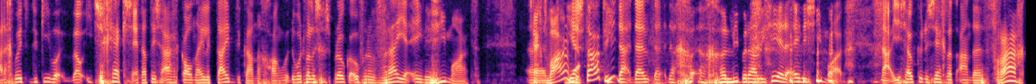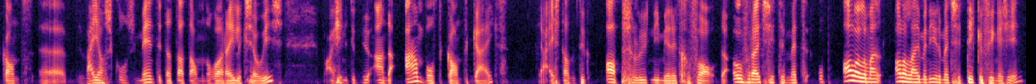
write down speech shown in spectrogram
Maar er gebeurt natuurlijk hier wel, iets geks. En dat is eigenlijk al een hele tijd natuurlijk aan de gang. Er wordt wel eens gesproken over een vrije energiemarkt. Echt ehm, waar? Bestaat die? De, de, de, de geliberaliseerde energiemarkt. Nou, je zou kunnen zeggen dat aan de vraagkant, uh, wij als consumenten, dat dat allemaal nog wel redelijk zo is. Maar als je natuurlijk nu aan de aanbodkant kijkt, ja, is dat natuurlijk absoluut niet meer het geval. De overheid zit er met, op allerlei, allerlei manieren met zijn dikke vingers in.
